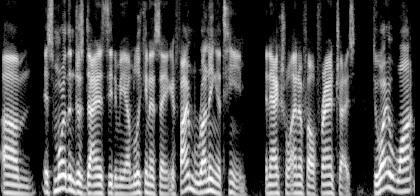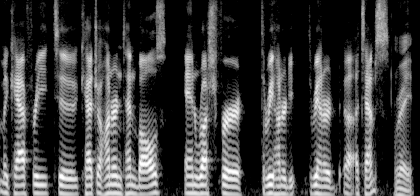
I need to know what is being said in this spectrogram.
Um, it's more than just dynasty to me. I'm looking at saying if I'm running a team, an actual NFL franchise, do I want McCaffrey to catch 110 balls and rush for 300 300 uh, attempts? Right.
